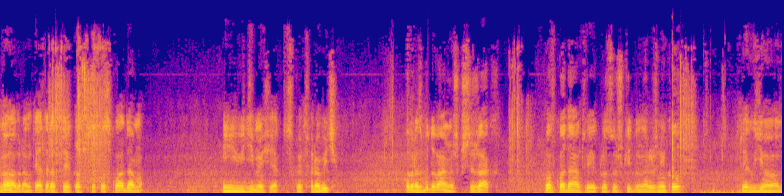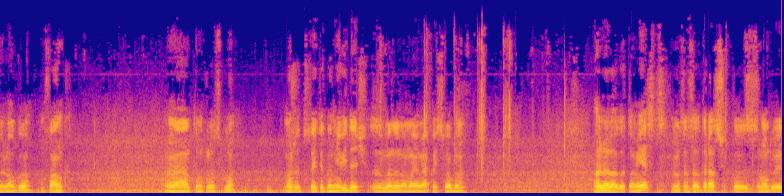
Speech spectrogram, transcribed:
No dobra, no to ja teraz sobie kostkę poskładam i widzimy się jak to skończę robić. Dobra, zbudowałem już krzyżak. Powkładałem tutaj klocuszki do narożników. Tu jak widzimy mamy logo Funk na tym klocku. Może tutaj tego nie widać ze względu na moją jakość słabą. Ale logo tam jest. No to co, teraz szybko zmoduję,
